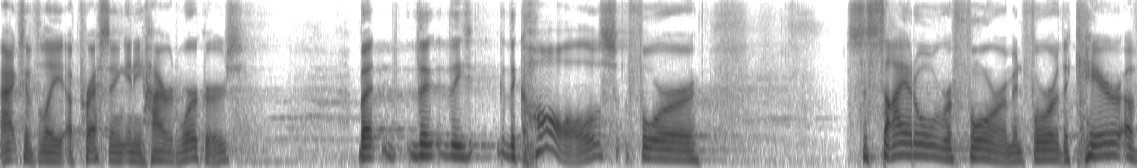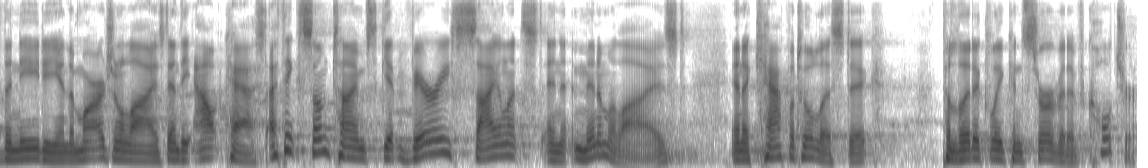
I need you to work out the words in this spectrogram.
actively oppressing any hired workers. But the, the, the calls for societal reform and for the care of the needy and the marginalized and the outcast, I think sometimes get very silenced and minimalized in a capitalistic, politically conservative culture.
